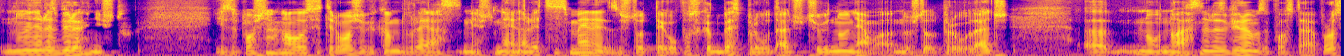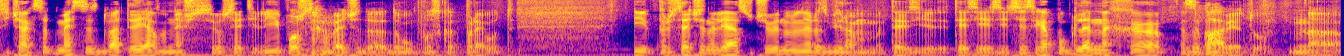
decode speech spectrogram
но не разбирах нищо. И започнах много да се тревожа. Викам, добре, аз нещо не е наред с мене, защото те го пускат без преводач. Очевидно няма нужда от преводач. А, но, но аз не разбирам за какво става въпрос. И чак след месец-два те явно нещо се усетили и почнаха вече да, да му пускат превод. И при все, че нали, аз очевидно не разбирам тези, тези езици, сега погледнах а, заглавието на,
